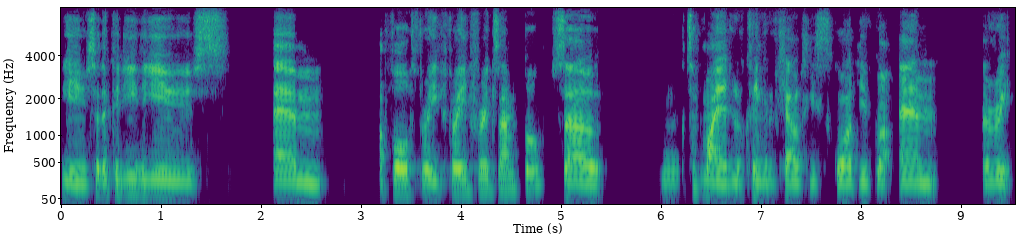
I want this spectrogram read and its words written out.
use so they could either use um a four three three for example. So Mm. top of my head, looking at the Chelsea squad, you've got um Ari-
